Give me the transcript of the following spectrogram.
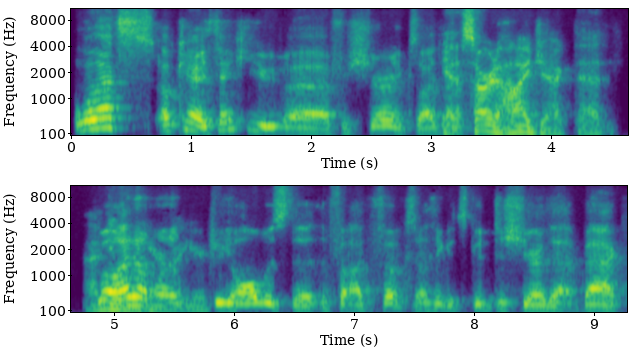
well, that's okay. Thank you uh, for sharing. Because I, Yeah, I sorry to hijack that. I well, do I don't want to be always the the fo- folks. I think it's good to share that back.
